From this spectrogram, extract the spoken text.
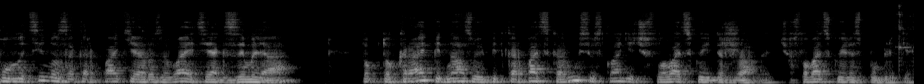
повноцінно Закарпаття розвивається як земля, тобто край під назвою Підкарпатська Русь у складі Чехословацької держави, Чехословацької республіки.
